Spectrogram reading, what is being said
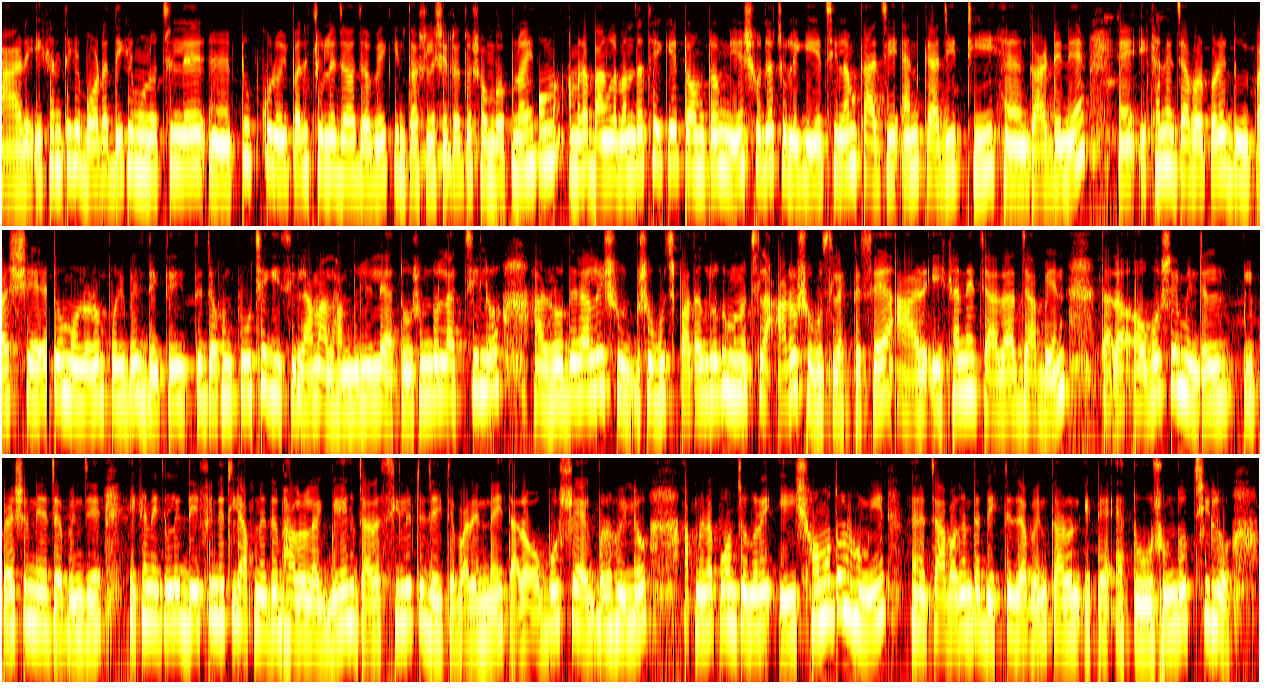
আর এখান থেকে বর্ডার দেখে মনে হচ্ছিল আহ, টুপ করে ওই পারে চলে যাওয়া যাবে কিন্তু আসলে সেটা তো সম্ভব নয়। আমরা বাংলা বান্ধা থেকে টমটম নিয়ে সোজা চলে গিয়েছিলাম কাজী অ্যান্ড কাজী টি গার্ডেনে এখানে যাবার পরে দুই পাশে তো মনোরম পরিবেশ দেখতে দেখতে যখন পৌঁছে গেছিলাম আলহামদুলিল্লাহ এত সুন্দর লাগছিল। আর রোদের আলোয় সবুজ পাতাগুলোকে মনে হচ্ছিল আরও সবুজ লাগতেছে। আর এখানে যারা যাবেন তারা অবশ্যই মেন্টাল প্রিপারেশন নিয়ে যাবেন যে এখানে গেলে ডেফিনেটলি আপনাদের ভালো লাগবে। যারা সিলেটে যাইতে পারেন নাই, তারা অবশ্যই একবার হইলেও আপনারা পঞ্চগড়ে এই সমতল ভূমির চা বাগানটা দেখতে যাবেন। কারণ এটা এত সুন্দর ছিল।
